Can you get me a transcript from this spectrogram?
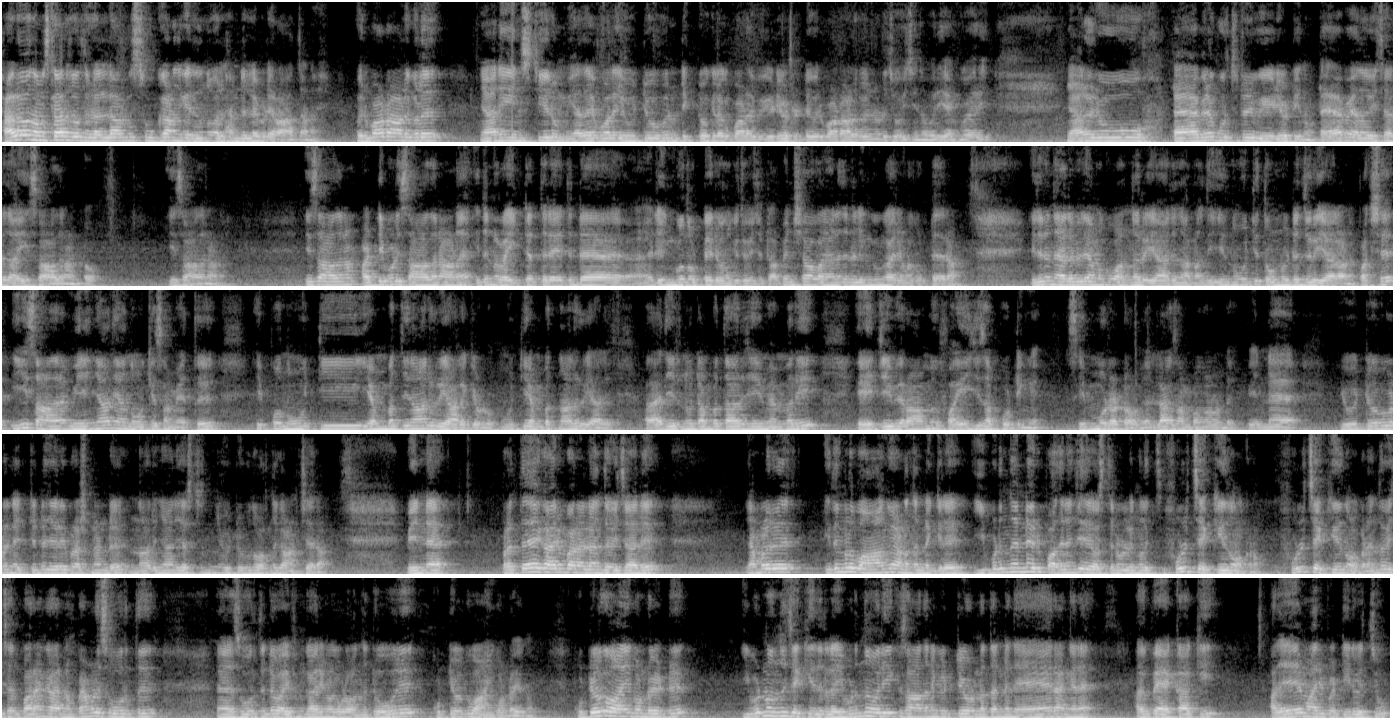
Hello നമസ്കാരം സുഹൃത്തുക്കൾ എല്ലാവർക്കും സുഖമാണെന്ന് കരുതുന്നു. അലഹമില്ല ഇവിടെ റാത്താണ്. ഒരുപാട് ആളുകൾ ഞാൻ ഈ ഇൻസ്റ്റയിലും അതേപോലെ യൂട്യൂബിലും ടിക്ടോക്കിലൊക്കെ പാടെ വീഡിയോ ഇട്ടിട്ട് ഒരുപാട് ആളുകൾ എന്നോട് ചോദിച്ചിരുന്നു. ഒരു എൻക്വയറി. ഞാനൊരു ടാബിനെ കുറിച്ചിട്ടൊരു വീഡിയോ ഇട്ടിരുന്നു. ടാബ് ഏതാ ചോദിച്ചാൽ ഈ സാധനമാണ് കേട്ടോ ഈ സാധനമാണ് ഈ സാധനം അടിപൊളി സാധനമാണ് ഇതിന് റേറ്റ് എത്ര ഇതിന്റെ ലിങ്ക് ഒന്ന് ഇട്ടുതരുമോ എന്നൊക്കെ ചോദിച്ചിട്ട്. അപ്പോൾ ഇൻഷാല്ല ഞാനിതിന്റെ ലിങ്കും കാര്യങ്ങളൊക്കെ ഇട്ടുതരാം. ഇതിന് നിലവിൽ നമുക്ക് വന്ന റിയാൽ എന്ന് പറഞ്ഞാൽ ഈ നൂറ്റി തൊണ്ണൂറ്റഞ്ച് റിയാലാണ് പക്ഷേ ഈ സാധനം മിനിഞ്ഞാന്ന് ഞാൻ നോക്കിയ സമയത്ത് ഇപ്പോൾ നൂറ്റി എൺപത്തിനാല് റിയാലൊക്കെ ഉള്ളൂ. നൂറ്റി എൺപത്തിനാല് റിയാൽ അതായത് ഇരുന്നൂറ്റമ്പത്താറ് G B memory eight G B RAM five G supporting SIM കേട്ടോ എല്ലാ സംഭവങ്ങളും ഉണ്ട്. പിന്നെ യൂട്യൂബ് കൂടെ നെറ്റിന്റെ ചെറിയ പ്രശ്നമുണ്ട്. എന്നാലും ഞാൻ ജസ്റ്റ് ഒന്ന് യൂട്യൂബ് തുറന്ന് കാണിച്ചു തരാം. പിന്നെ പ്രത്യേക കാര്യം പറയാനുള്ള എന്താ വെച്ചാൽ നമ്മളൊരു ഇത് നിങ്ങൾ വാങ്ങുകയാണെന്നുണ്ടെങ്കിൽ ഇവിടുന്ന് തന്നെ ഒരു പതിനഞ്ച് ദിവസത്തിനുള്ളിൽ നിങ്ങൾ ഫുൾ ചെക്ക് ചെയ്ത് നോക്കണം. ഫുൾ ചെക്ക് ചെയ്ത് നോക്കണം. എന്താ വെച്ചാൽ പറയാൻ കാരണം ഇപ്പം നമ്മൾ സുഹൃത്ത് സുഹൃത്തിന്റെ വൈഫും കാര്യങ്ങളൊക്കെ ഇവിടെ വന്നിട്ട് ഓര് കുട്ടികൾക്ക് വാങ്ങിക്കൊണ്ടായിരുന്നു കുട്ടികൾക്ക് വാങ്ങിക്കൊണ്ടുപോയിട്ട് ഇവിടുന്ന് ഒന്നും ചെക്ക് ചെയ്തിട്ടില്ല. ഇവിടുന്ന് ഒരു സാധനം കിട്ടിയ ഉടനെ തന്നെ നേരെ അങ്ങനെ അത് പാക്കാക്കി അതേമാതിരി പെട്ടിയിൽ വെച്ചു.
